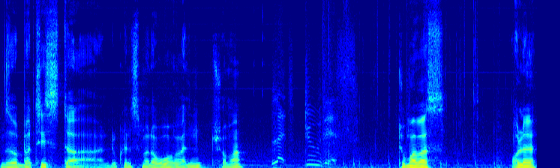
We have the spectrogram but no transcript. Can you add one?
So, Batista. Du könntest mal da hochrennen. Schau mal. Tu mal was. Olle.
